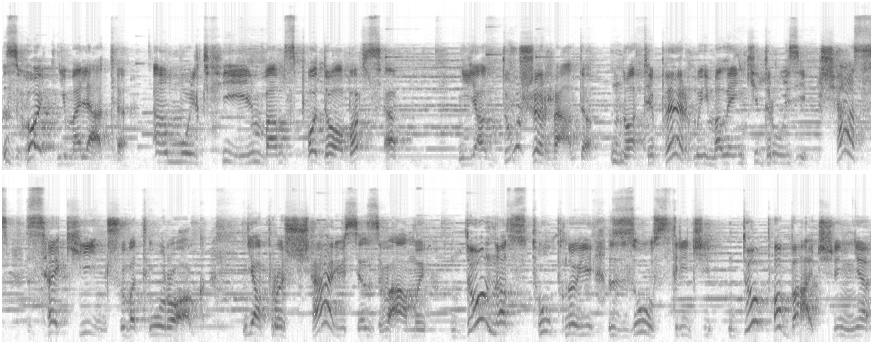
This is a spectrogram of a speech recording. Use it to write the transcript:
Згодні малята. А мультфільм вам сподобався? Я дуже рада. Ну а тепер, мої маленькі друзі, час закінчувати урок. Я прощаюся з вами до наступної зустрічі. До побачення.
